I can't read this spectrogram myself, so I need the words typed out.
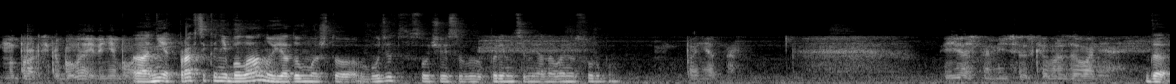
Ну, практика была или не была? А, нет, практика не была, но я думаю, что будет в случае, если вы примете меня на военную службу. Понятно. Ясно, медицинское образование. Да,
